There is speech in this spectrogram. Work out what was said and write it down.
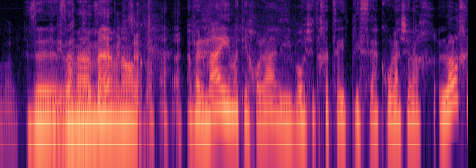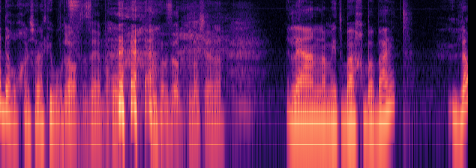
אבל... זה זה מהמם. עכשיו. אבל מה אם את יכולה ללבוש את החצאית פליסה הכחולה שלך, לא לחדר אוכל של הקיבוץ? לא, זה ברור. זאת לא שאלה. לאן? למטבח בבית? לא.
